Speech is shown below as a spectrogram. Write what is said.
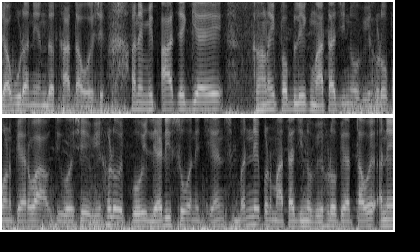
જાંબુડાની અંદર થતા હોય છે. અને આ જગ્યાએ ઘણી પબ્લિક માતાજીનો વેહડો પણ પહેરવા આવતી હોય છે. વેહડો કોઈ લેડીસો અને જેન્ટ્સ બંને પણ માતાજીનો વેહડો પહેરતા હોય અને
